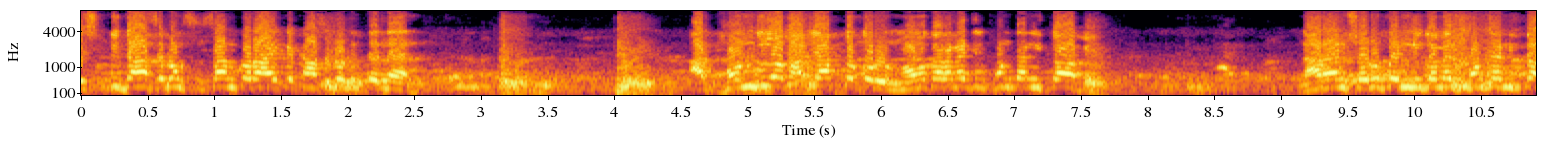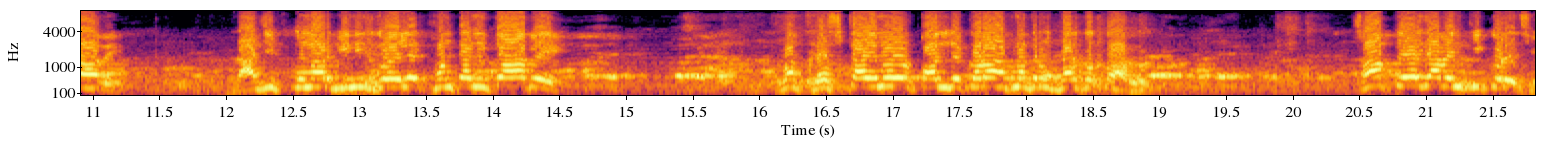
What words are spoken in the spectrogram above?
এসপি দাস এবং সুশান্ত রায়কে কাস্টডিতে নেন। আর ফোনগুলো বাজেয়াপ্ত করুন, মমতা ব্যানার্জির ফোনটা নিতে হবে। নারায়ণ স্বরূপের নিগমের ফোনটা নিতে হবে। রাজীব কুমার, বিনীত গোয়েলের ফোনটা নিতে হবে। এবং ফেস টাইম ওর কল রেকর্ডও আপনাদের উদ্ধার করতে হবে। সব পেয়ে যাবেন কি করেছে।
